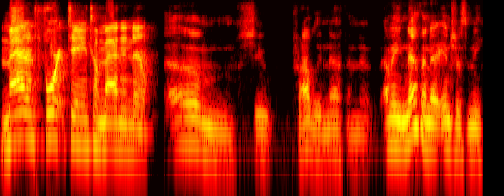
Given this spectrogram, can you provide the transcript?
Madden 14 to Madden now? Um, shoot, probably nothing. That, I mean, nothing that interests me.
